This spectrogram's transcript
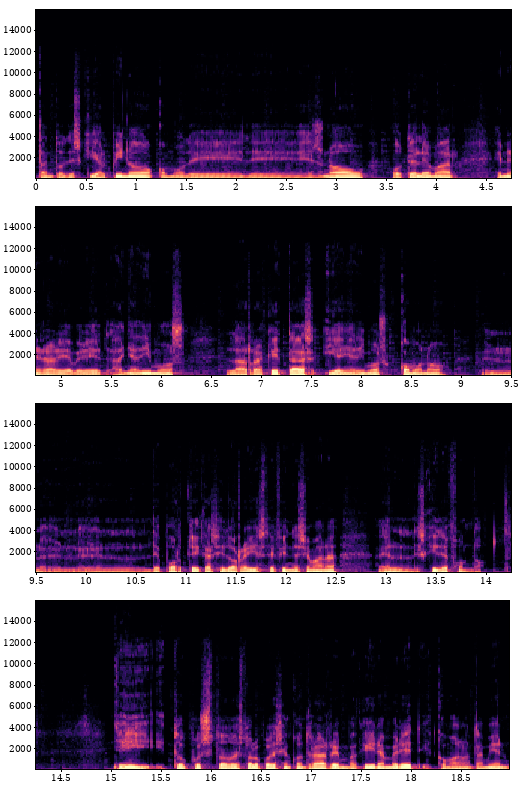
tanto de esquí alpino como de, snow o telemar. En el área Beret añadimos las raquetas y añadimos, como no, el, deporte que ha sido rey este fin de semana, el esquí de fondo. Y pues todo esto lo puedes encontrar en Baqueira, en Beret, como también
